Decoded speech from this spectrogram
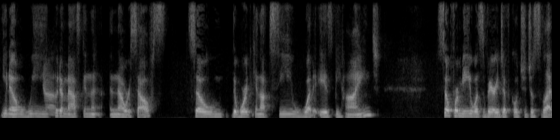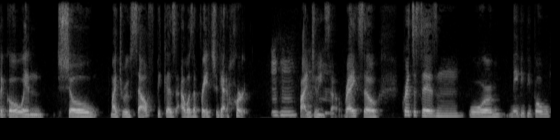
You know, we Yeah. put a mask in in ourselves, so the world cannot see what is behind. So for me, it was very difficult to just let it go and show my true self because I was afraid to get hurt mm-hmm. by doing so, right? So criticism or maybe people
